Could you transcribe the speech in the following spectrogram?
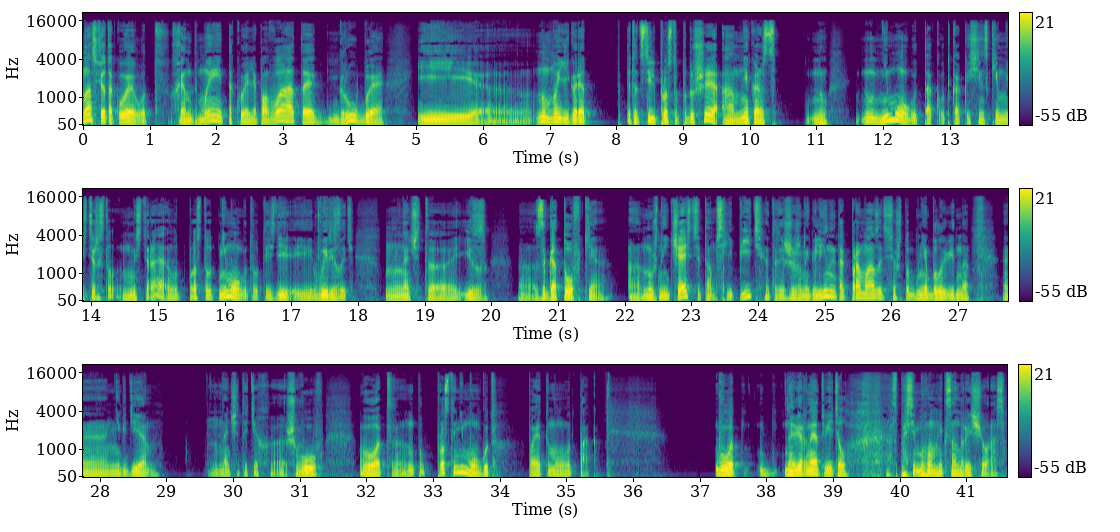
У нас все такое вот handmade, такое леповатое, грубое. И, э, ну, многие говорят, этот стиль просто по душе, а мне кажется, ну, ну, не могут так вот, как и синские мастера, вот просто вот не могут вот изде- вырезать, значит, э, из э, заготовки нужные части, там слепить, этой жирной глиной так промазать все, чтобы не было видно э, нигде значит, этих э, швов, вот, ну, просто не могут, поэтому вот так. Вот, наверное, ответил. Спасибо вам, Александр, еще раз.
